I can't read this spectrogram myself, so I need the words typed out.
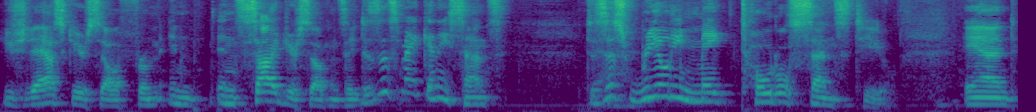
You should ask yourself from in, inside yourself and say, "Does this make any sense? Does this really make total sense to you?" And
